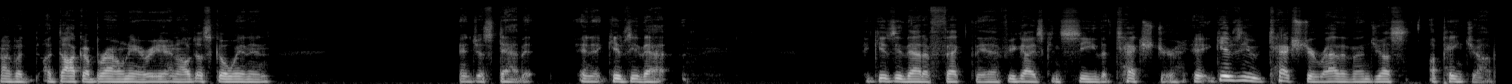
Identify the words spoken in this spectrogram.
kind of a, a darker brown area, and I'll just go in and and just dab it. And it gives you that it gives you that effect there if you guys can see the texture. It gives you texture rather than just a paint job.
